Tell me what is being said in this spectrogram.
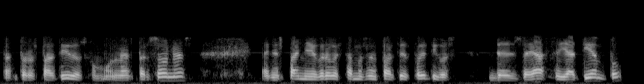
tanto los partidos como en las personas. En España yo creo que estamos en los partidos políticos desde hace ya tiempo.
